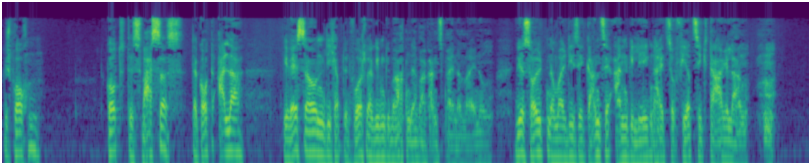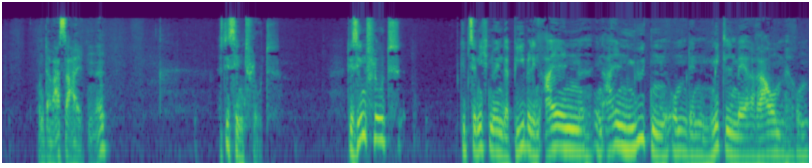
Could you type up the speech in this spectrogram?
gesprochen, Gott des Wassers, der Gott aller Gewässer und ich habe den Vorschlag ihm gemacht und er war ganz meiner Meinung. Wir sollten einmal diese ganze Angelegenheit so 40 Tage lang hm, unter Wasser halten. Ne? Das ist die Sintflut. Die Sintflut gibt es ja nicht nur in der Bibel, in allen, in allen Mythen um den Mittelmeerraum herum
